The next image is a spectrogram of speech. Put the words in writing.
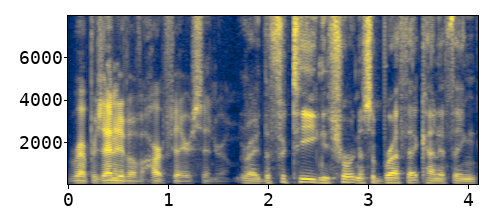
representative of a heart failure syndrome. Right. The fatigue and shortness of breath, that kind of thing,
